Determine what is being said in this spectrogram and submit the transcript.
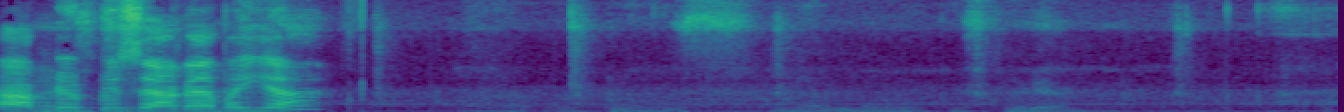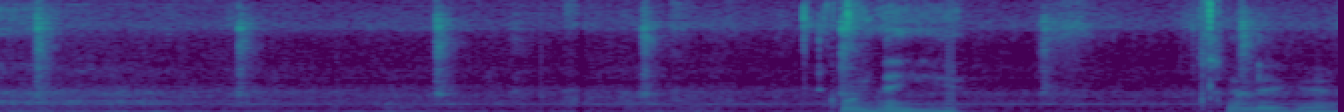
आप ड्यूटी से आ गए भैया? कोई नहीं है। चले गए।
